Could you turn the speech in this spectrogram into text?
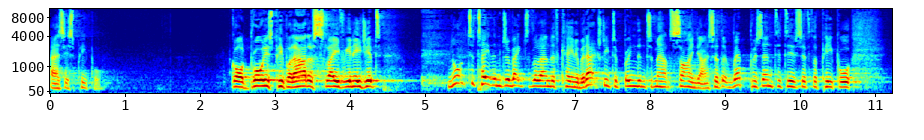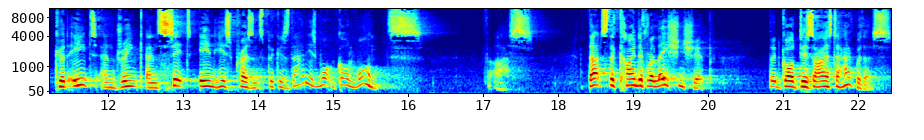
as his people. God brought his people out of slavery in Egypt, not to take them direct to the land of Canaan, but actually to bring them to Mount Sinai so that representatives of the people could eat and drink and sit in his presence because that is what God wants for us. That's the kind of relationship that God desires to have with us.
